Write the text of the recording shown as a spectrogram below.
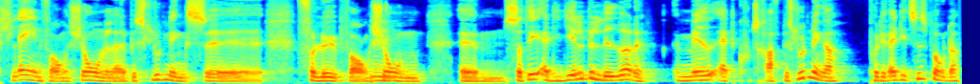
plan for organisationen, eller beslutningsforløb øh, for organisationen. Mm. Øhm, så det at hjælpe lederne med at kunne træffe beslutninger på de rigtige tidspunkter,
